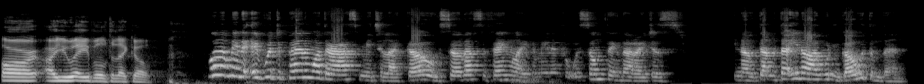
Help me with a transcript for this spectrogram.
or are you able to let go? Well, I mean, it would depend on what they're asking me to let go. So that's the thing. Like, I mean, if it was something that I just, you know, then that you know, I wouldn't go with them then.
